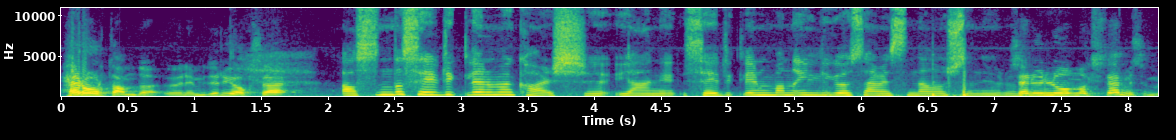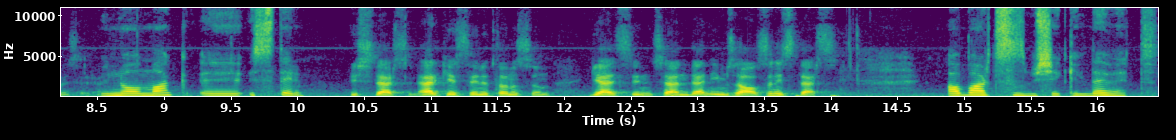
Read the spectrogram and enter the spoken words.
her ortamda öyle midir yoksa Aslında sevdiklerime karşı yani sevdiklerimin bana ilgi göstermesinden hoşlanıyorum. sen ünlü olmak ister misin mesela? Ünlü olmak e, isterim. İstersin. Herkes seni tanısın, gelsin, senden imza alsın istersin. Abartısız bir şekilde evet.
